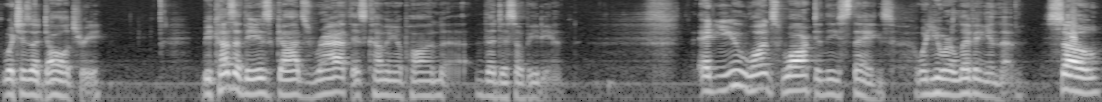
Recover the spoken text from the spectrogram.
which is idolatry. Because of these, God's wrath is coming upon the disobedient. And you once walked in these things when you were living in them. So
